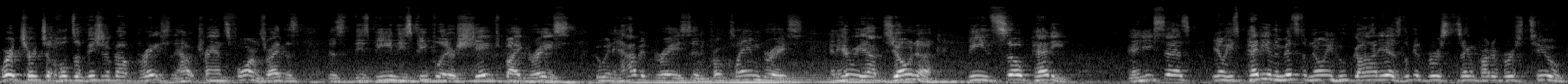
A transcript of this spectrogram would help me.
We're a church that holds a vision about grace and how it transforms, right? This, this, these being these people that are shaped by grace, who inhabit grace and proclaim grace. And here we have Jonah being so petty. And he says, you know, he's petty in the midst of knowing who God is. Look at verse second part of verse two.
